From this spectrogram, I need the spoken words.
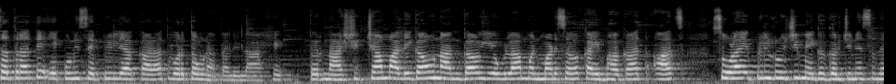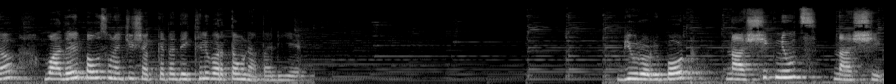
सतरा ते एकोणीस एप्रिल या काळात वर्तवण्यात आलेला आहे. तर नाशिकच्या मालेगाव नांदगाव येवला मनमाडसह काही भागात आज सोळा एप्रिल रोजी मेघगर्जनेसह वादळी पाऊस होण्याची शक्यता देखील वर्तवण्यात आली आहे. Bureau report Nashik news Nashik.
